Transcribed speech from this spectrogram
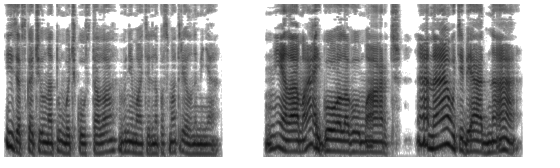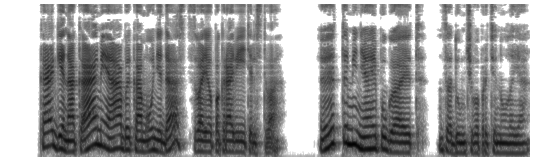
Изя вскочил на тумбочку у стола, внимательно посмотрел на меня. «Не ломай голову, Мардж, она у тебя одна. Каги Наками абы кому не даст свое покровительство». «Это меня и пугает», — задумчиво протянула я.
